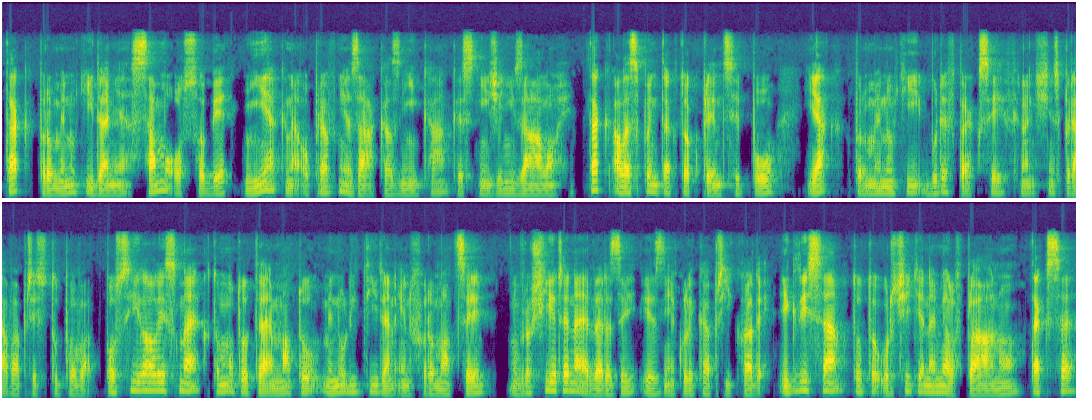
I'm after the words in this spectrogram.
tak prominutí daně samo o sobě nijak neopravně zákazníka ke snížení zálohy. Tak alespoň takto k principu, jak prominutí bude v praxi finanční zpráva přistupovat. Posílali jsme k tomuto tématu minulý týden informaci v rozšířené verzi i z několika příklady. I když jsem toto určitě neměl v plánu, tak se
